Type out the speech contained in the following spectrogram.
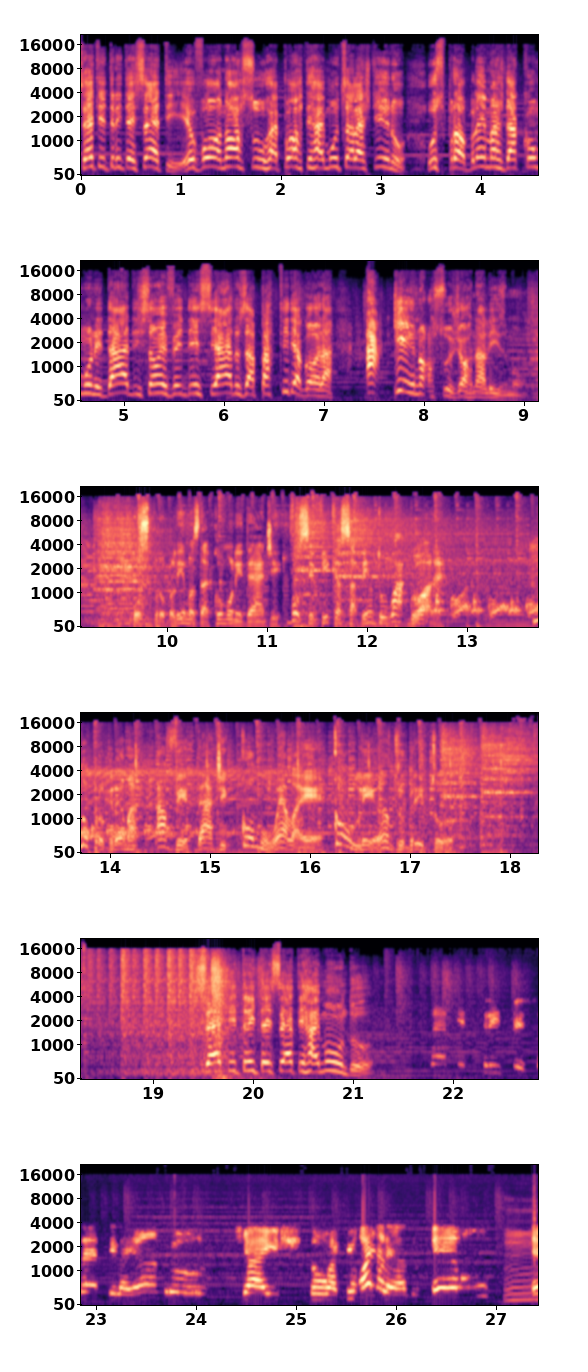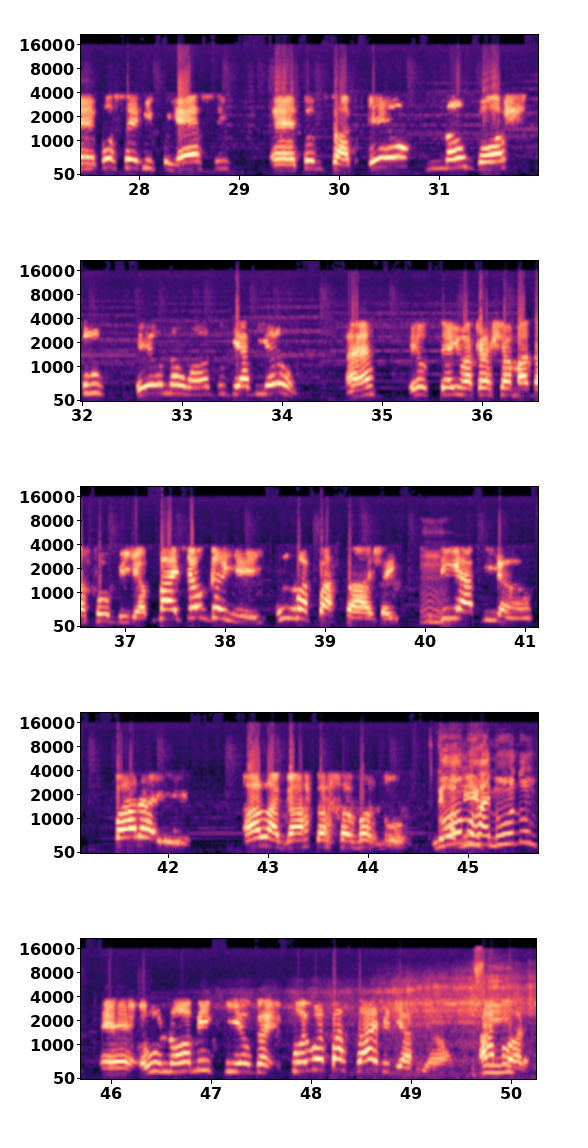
7h37, eu vou ao nosso repórter Raimundo Celestino. Os problemas da comunidade são evidenciados a partir de agora, aqui em nosso jornalismo. Os problemas da comunidade você fica sabendo agora. No programa A Verdade Como Ela É, com Leandro Brito. 7h37, Raimundo. 7h37, Leandro. Já estou aqui. Olha, Leandro, eu, Hum. é, você me conhece, é, todo sabe, eu não gosto, eu não ando de avião, né? Eu tenho aquela chamada fobia, mas eu ganhei uma passagem Hum. de avião para ir a Lagarta Salvador. Meu Como, amigo, Raimundo? é, o nome que eu ganhei foi uma passagem de avião. Sim. Agora,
